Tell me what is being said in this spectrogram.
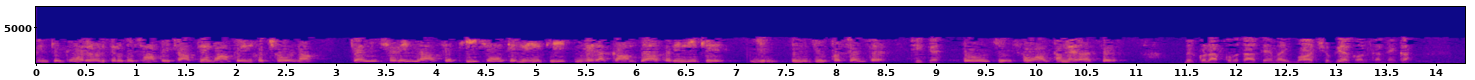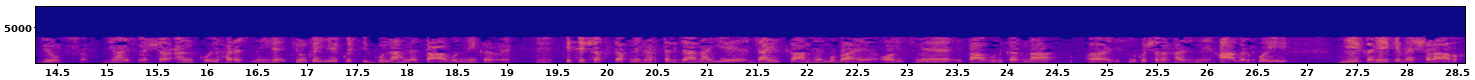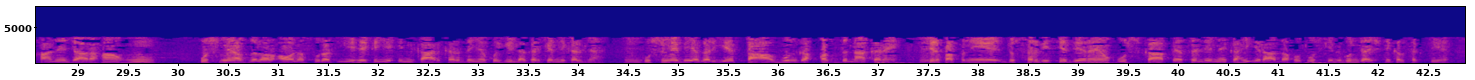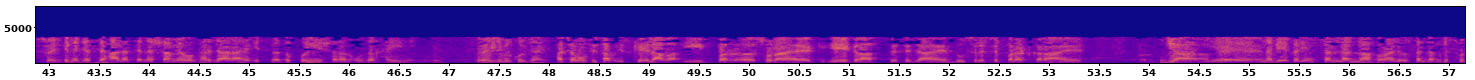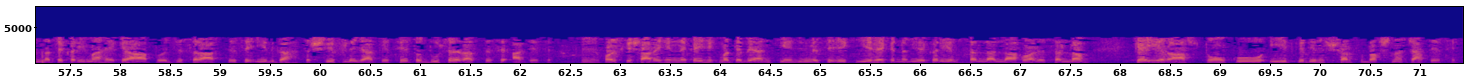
ان کے گھر اور ادھر ادھر جہاں پہ چاہتے ہیں وہاں پہ ان کو چھوڑنا کیا یہ شرعی لحاظ سے ٹھیک ہے کہ نہیں ٹھیک؟ میرا کام زیادہ تر انہیں کے انہیں کے اوپر چلتا ہے۔ ٹھیک ہے۔ تو یہ سوال تھا میرا صرف بالکل آپ کو بتاتے ہیں بھائی بہت شکریہ کال کرنے کا۔ جی صاحب یہاں اس میں شرعن کوئی حرج نہیں ہے کیونکہ یہ کسی گناہ میں تعاون نہیں کر رہے۔ کسی شخص کا اپنے گھر تک جانا یہ جائز کام ہے مباح ہے اور اس میں تعاون کرنا اس میں کوئی شرعن حرج نہیں۔ ہاں اگر کوئی یہ کہے کہ میں شراب خانے جا رہا ہوں اس میں افضل اور اولا صورت یہ ہے کہ یہ انکار کر دیں یا کوئی ہیلا کر کے نکل جائیں۔ اس میں بھی اگر یہ تعاون کا قصد نہ کریں صرف اپنی جو سروس یہ دے رہے ہیں اس کا پیسے لینے کا ہی ارادہ ہو تو اس کی بھی گنجائش نکل سکتی ہے۔ لیکن جیسے حالت نشہ میں وہ گھر جا رہا ہے اس میں تو کوئی شرن عذر ہے ہی نہیں۔ بالکل جائے اچھا مفتی صاحب اس کے علاوہ عید پر سنا ہے کہ ایک راستے سے جائیں دوسرے سے پلٹ کر آئیں۔ جی ہاں یہ نبی کریم صلی اللہ علیہ وسلم کی سنت کریمہ ہے کہ آپ جس راستے سے عیدگاہ تشریف لے جاتے تھے تو دوسرے راستے سے آتے تھے۔ اور اس کی شارحین نے کئی حکمتیں بیان کی ہیں جن میں سے ایک یہ ہے کہ نبی کریم صلی اللہ علیہ وسلم کئی راستوں کو عید کے دن شرف بخشنا چاہتے تھے۔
